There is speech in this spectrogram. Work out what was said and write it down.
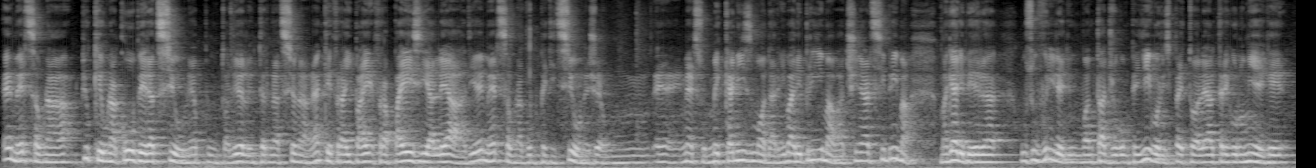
è emersa una, più che una cooperazione appunto a livello internazionale, anche fra, pa- fra paesi alleati, è emersa una competizione, cioè un, emerso un meccanismo ad arrivare prima, a vaccinarsi prima, magari per usufruire di un vantaggio competitivo rispetto alle altre economie che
